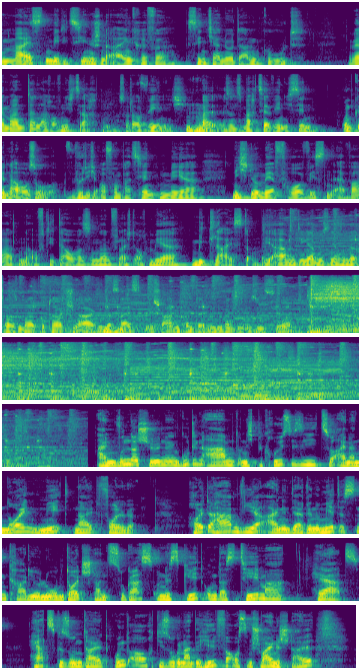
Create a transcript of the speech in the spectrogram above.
Die meisten medizinischen Eingriffe sind ja nur dann gut, wenn man danach auf nichts achten muss oder auf wenig, mhm. weil sonst macht es ja wenig Sinn. Und genauso würde ich auch vom Patienten mehr, nicht nur mehr Vorwissen erwarten auf die Dauer, sondern vielleicht auch mehr Mitleistung. Die armen Dinger müssen ja 100.000 Mal pro Tag schlagen, das mhm. heißt, Schaden kommt da irgendwann sowieso vor. Einen wunderschönen guten Abend und ich begrüße Sie zu einer neuen Midnight-Folge. Heute haben wir einen der renommiertesten Kardiologen Deutschlands zu Gast und es geht um das Thema Herz, Herzgesundheit und auch die sogenannte Hilfe aus dem Schweinestall.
